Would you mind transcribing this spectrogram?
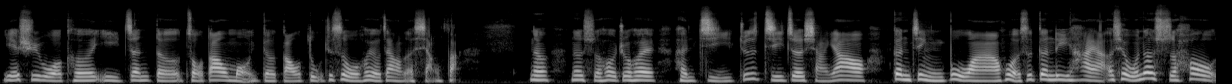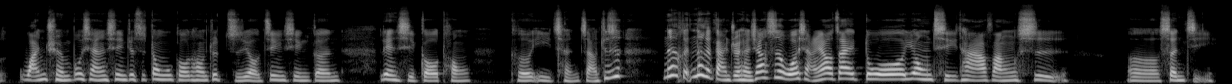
也许我可以真的走到某一个高度，就是我会有这样的想法。那那时候就会很急，就是急着想要更进一步啊，或者是更厉害啊。而且我那时候完全不相信，就是动物沟通就只有静心跟练习沟通可以成长，就是那个那个感觉很像是我想要再多用其他方式呃升级，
